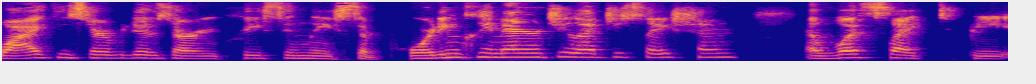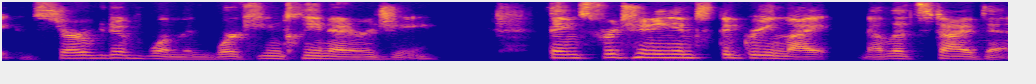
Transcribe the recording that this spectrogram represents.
why conservatives are increasingly supporting clean energy legislation, and what's like to be a conservative woman working clean energy. Thanks for tuning into the Green Light. Now let's dive in.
